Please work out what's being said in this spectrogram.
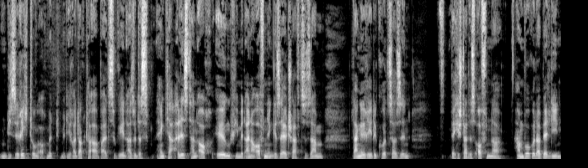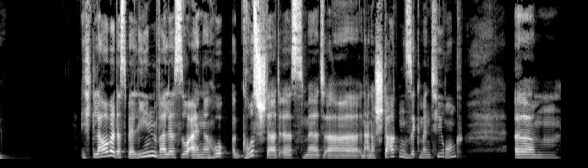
um diese Richtung auch mit, mit Ihrer Doktorarbeit zu gehen. Also das hängt ja alles dann auch irgendwie mit einer offenen Gesellschaft zusammen. Lange Rede, kurzer Sinn. Welche Stadt ist offener? Hamburg oder Berlin? Ich glaube, dass Berlin, weil es so eine Ho Großstadt ist mit äh, in einer starken Segmentierung, ähm,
